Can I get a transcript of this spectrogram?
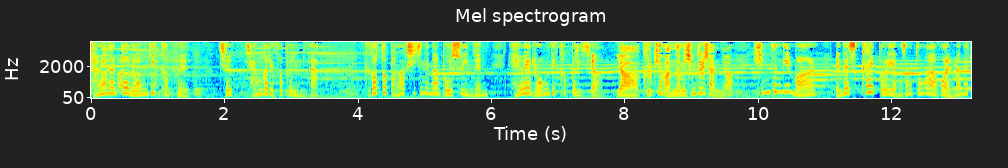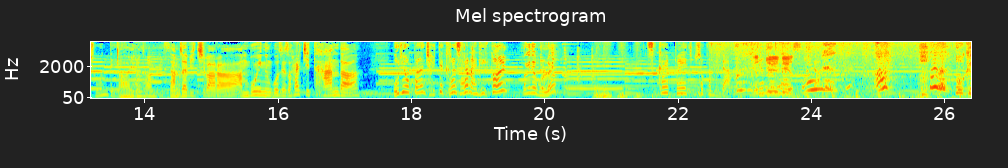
저희는 또 롱디 커플, 즉 장거리 커플입니다. 그것도 방학 시즌에만 볼 수 있는 해외 롱디 커플이죠. 야, 그렇게 만나면 힘들지 않냐? 힘든 게 뭘? 맨날 스카이프로 영상 통화하고 얼마나 좋은데. 아 이런 사람들 있어요. 남자 믿지 마라. 안 보이는 곳에서 할 짓 다 한다. 우리 오빠는 절대 그런 사람 아닐걸? 확인해 볼래? 스카이프에 접속합니다. 연결되었습니다. 어, 그,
